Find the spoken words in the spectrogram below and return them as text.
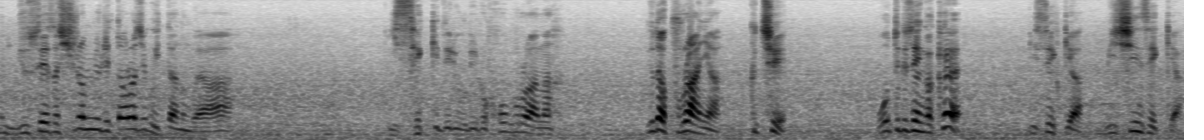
근데 뉴스에서 실업률이 떨어지고 있다는 거야. 이 새끼들이 우리를 호구로 하나? 이거 다 구라 아니야? 그치? 어떻게 생각해? 이 새끼야 미친 새끼야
